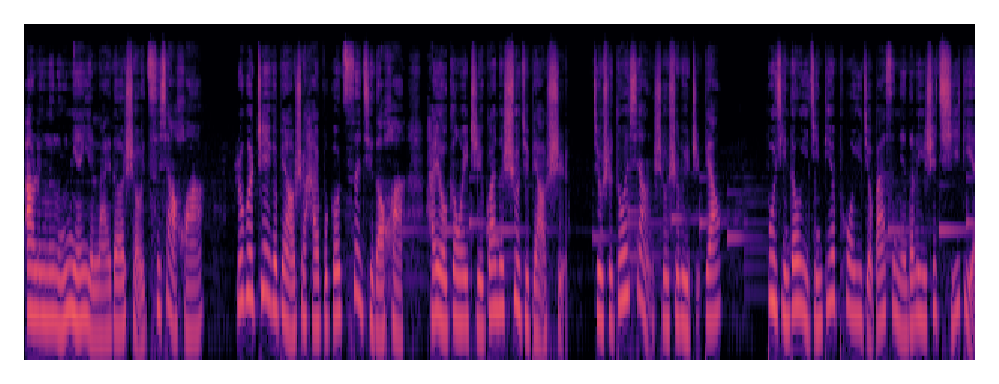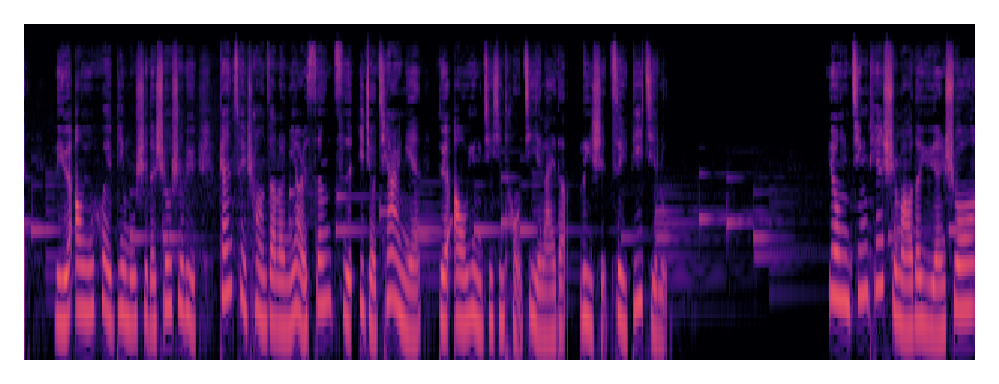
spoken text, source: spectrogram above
二零零零年以来的首一次下滑。如果这个表示还不够刺激的话，还有更为直观的数据表示，就是多项收视率指标，不仅都已经跌破1984年的历史起点，里约奥运会闭幕式的收视率干脆创造了尼尔森自1972年对奥运进行统计以来的历史最低纪录。用今天时髦的语言说，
